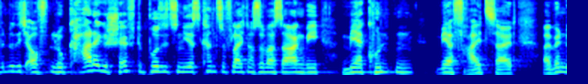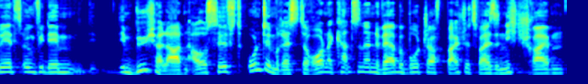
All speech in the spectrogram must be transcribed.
wenn du dich auf lokale Geschäfte positionierst, kannst du vielleicht noch sowas sagen wie mehr Kunden, mehr Freizeit. Weil wenn du jetzt irgendwie dem, dem Bücherladen aushilfst und dem Restaurant, dann kannst du eine Werbebotschaft beispielsweise nicht schreiben,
